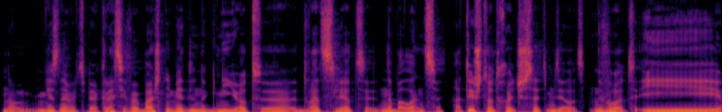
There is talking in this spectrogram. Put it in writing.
ну, не знаю, у тебя красивая башня медленно гниет 20 лет на балансе, а ты что-то хочешь с этим делать. Вот, и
